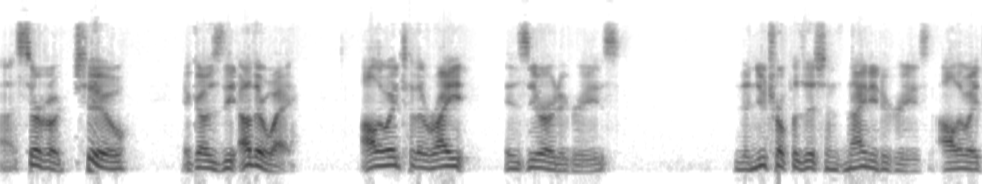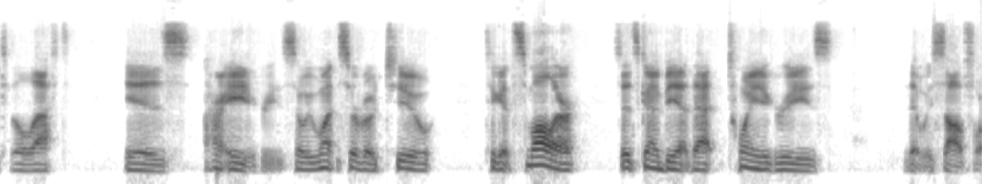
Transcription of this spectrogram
uh, servo 2, it goes the other way. All the way to the right is 0 degrees. The neutral position is 90 degrees. All the way to the left is 180 degrees. So we want servo 2 to get smaller, so it's going to be at that 20 degrees that we solved for.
